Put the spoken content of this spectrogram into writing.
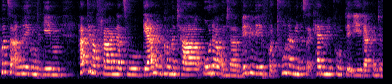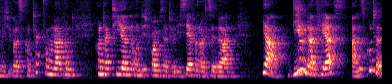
kurze Anregung gegeben, Habt ihr noch Fragen dazu? Gerne im Kommentar oder unter www.fortuna-academy.de. Da könnt ihr mich über das Kontaktformular kontaktieren und ich freue mich natürlich sehr von euch zu hören. Ja, dir und dein Pferd alles Gute!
